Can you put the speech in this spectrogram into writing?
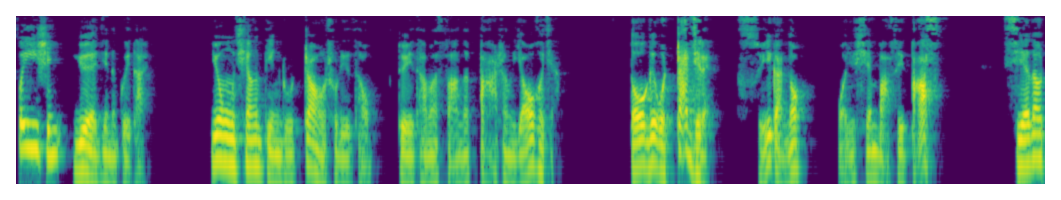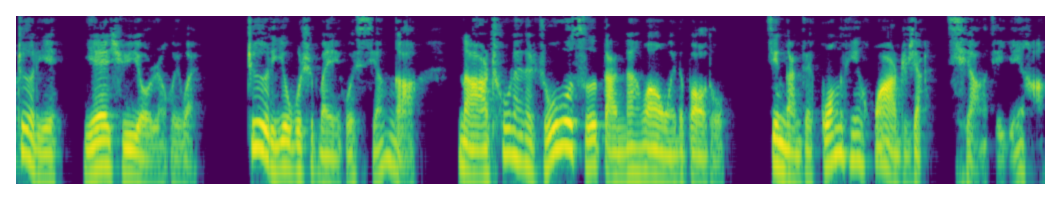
飞身跃进了柜台，用枪顶住赵书立的头，对他们三个大声吆喝起来：“都给我站起来！谁敢动！”我就先把谁打死。写到这里，也许有人会问：这里又不是美国、香港，哪出来的如此胆大妄为的暴徒，竟敢在光天化日之下抢劫银行？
